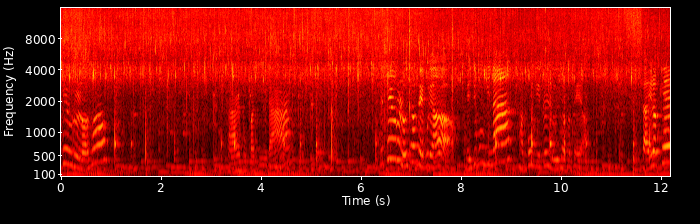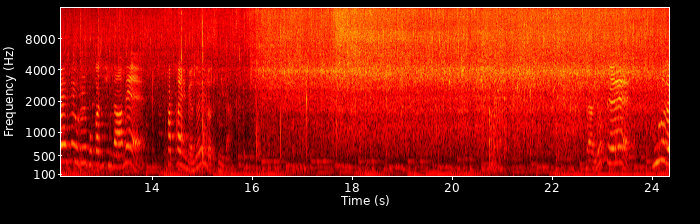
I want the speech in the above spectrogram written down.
새우를 넣어서 잘 볶아줍니다. 이제 새우를 넣으셔도 되고요. 돼지고기나 닭고기를 넣으셔도 돼요. 자, 이렇게 새우를 볶아주신 다음에 팟타이 면을 넣습니다. 자, 이때 물을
